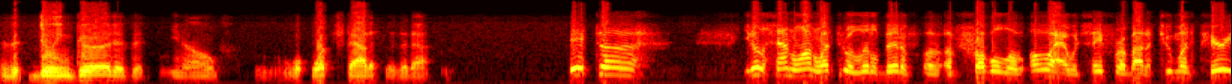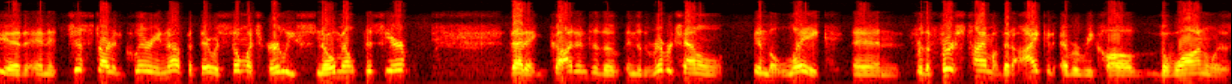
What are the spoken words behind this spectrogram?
is it doing good? Is it you know? W- what status is it at? It uh, you know, the San Juan went through a little bit of, of, of trouble. Of, oh, I would say for about a two month period, and it just started clearing up. But there was so much early snow melt this year that it got into the into the river channel in the lake, and for the first time that I could ever recall, the Juan was,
